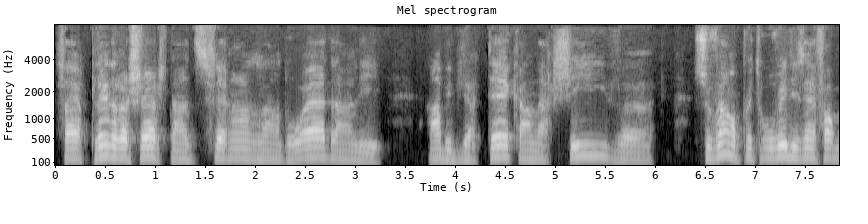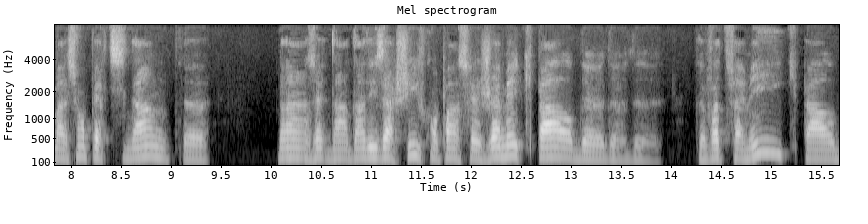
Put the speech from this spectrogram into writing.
faire plein de recherches dans différents endroits, dans les, en bibliothèque, en archives. Euh, souvent, on peut trouver des informations pertinentes euh, dans, des archives qu'on ne penserait jamais qui parlent de, votre famille, qui parlent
